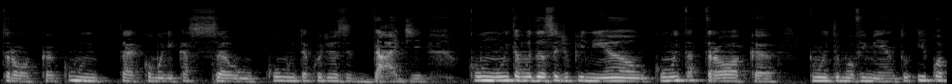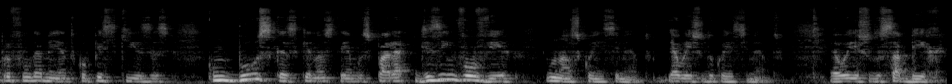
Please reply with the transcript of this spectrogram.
troca, com muita comunicação, com muita curiosidade, com muita mudança de opinião, com muita troca, com muito movimento e com aprofundamento, com pesquisas, com buscas que nós temos para desenvolver o nosso conhecimento. É o eixo do conhecimento é o eixo do saber.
